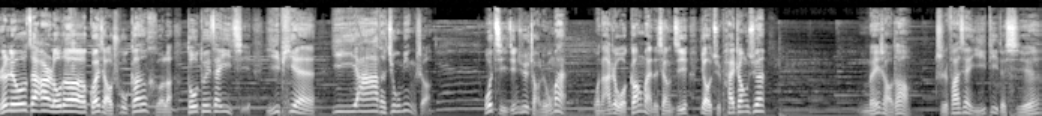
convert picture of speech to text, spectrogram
人流在二楼的拐角处干涸了，都堆在一起，一片咿咿呀的救命声。我挤进去找刘麦，我拿着我刚买的相机要去拍张轩，没找到，只发现一地的鞋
